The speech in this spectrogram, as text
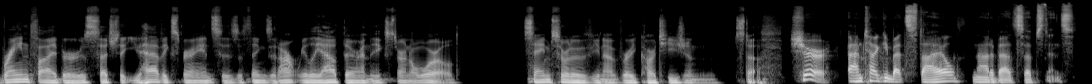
brain fibers such that you have experiences of things that aren't really out there in the external world. Same sort of, you know, very Cartesian stuff. Sure. I'm talking about style, not about substance.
